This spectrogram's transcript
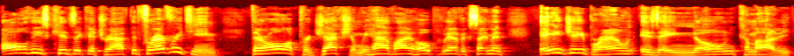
all these kids that get drafted for every team, they're all a projection. We have high hopes. We have excitement. AJ Brown is a known commodity.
